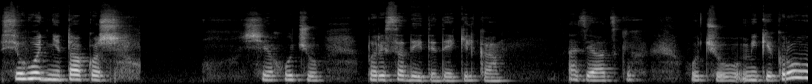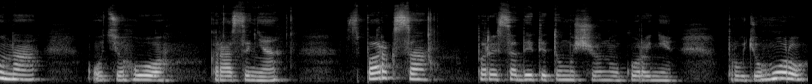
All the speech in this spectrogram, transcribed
Сьогодні також ще хочу пересадити декілька азіатських. Хочу Мікі Кроуна, оцього красення Спаркса пересадити, тому що ну, корені пруть угору.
